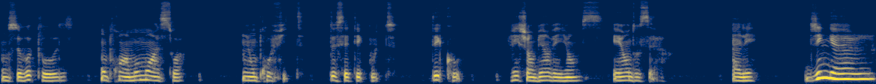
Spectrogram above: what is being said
on se repose, on prend un moment à soi et on profite de cette écoute d'écho, riche en bienveillance et en douceur. Allez, jingle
